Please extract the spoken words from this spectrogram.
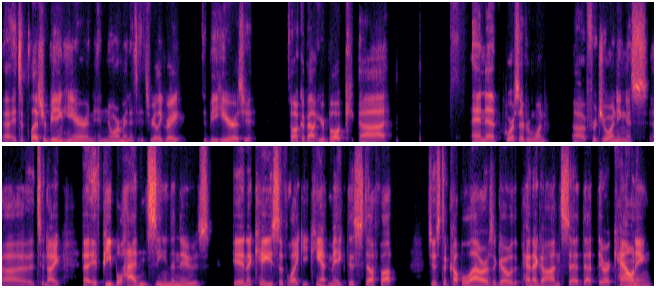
uh, it's a pleasure being here. And, and Norman, it's, it's really great to be here as you talk about your book. Uh, and of course, everyone uh, for joining us uh, tonight. Uh, if people hadn't seen the news in a case of like, you can't make this stuff up, just a couple hours ago, the Pentagon said that they're accounting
